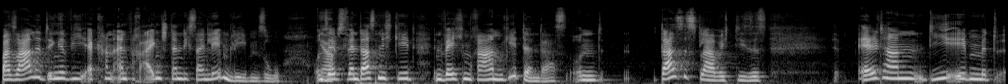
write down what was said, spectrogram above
basale Dinge wie, er kann einfach eigenständig sein Leben leben so. Und Ja. selbst wenn das nicht geht, in welchem Rahmen geht denn das? Und das ist, glaube ich, dieses Eltern, die eben mit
